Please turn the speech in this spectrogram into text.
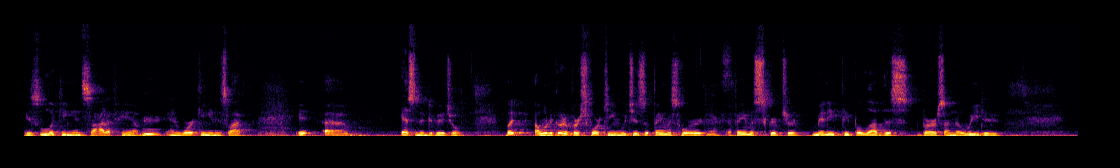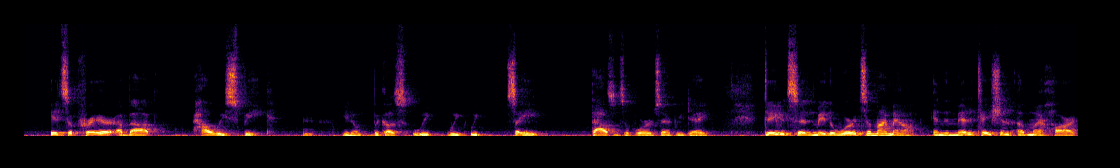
is looking inside of him and working in his life it, uh, as an individual. But I want to go to verse 14, which is a famous word, Yes. a famous scripture. Many people love this verse. I know we do. It's a prayer about how we speak, you know, because we, we, we say thousands of words every day. David said, May the words of my mouth and the meditation of my heart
